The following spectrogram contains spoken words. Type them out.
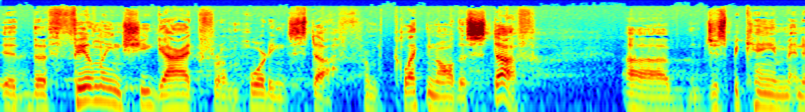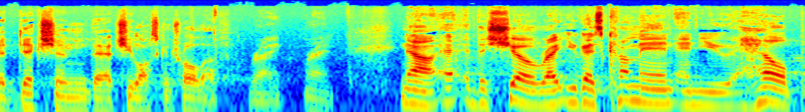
it, the feeling she got from hoarding stuff, from collecting all this stuff, uh, just became an addiction that she lost control of. Right, right. Now, the show, right, you guys come in and you help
